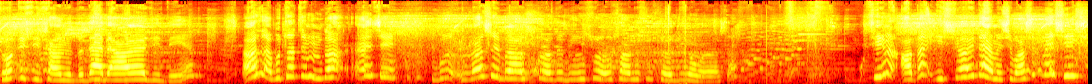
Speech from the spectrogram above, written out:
Çok sanırdı da bir aracı diyeyim. Aslında bu tatımda en şey bu nasıl bir hastalığı bir insan olsanız söylüyorum arkadaşlar. Şimdi ada işleri demesi basın ve siz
